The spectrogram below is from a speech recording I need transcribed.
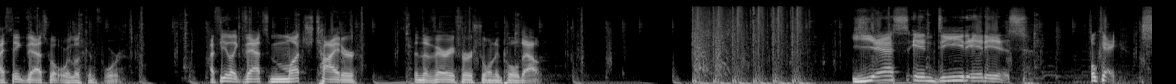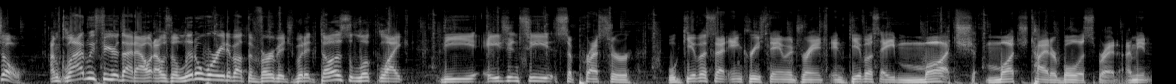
I think that's what we're looking for. I feel like that's much tighter than the very first one we pulled out. Yes, indeed it is. Okay, so I'm glad we figured that out. I was a little worried about the verbiage, but it does look like the agency suppressor will give us that increased damage range and give us a much, much tighter bullet spread. I mean,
